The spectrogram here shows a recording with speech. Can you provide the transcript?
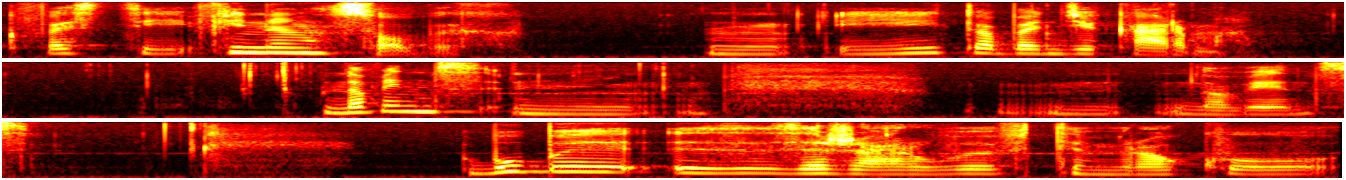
kwestii finansowych. Mm, I to będzie karma. No więc, mm, no więc, buby zeżarły w tym roku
